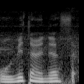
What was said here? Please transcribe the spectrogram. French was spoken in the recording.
au 819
